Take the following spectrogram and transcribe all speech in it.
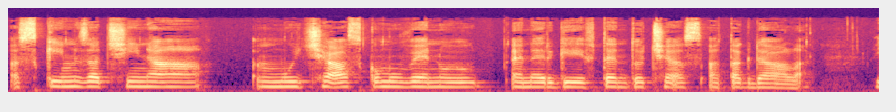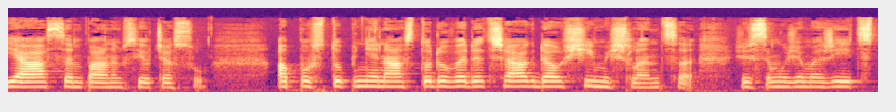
a s kým začíná můj čas, komu věnuju energii v tento čas a tak dále. Já jsem pánem svého času. A postupně nás to dovede třeba k další myšlence, že si můžeme říct,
